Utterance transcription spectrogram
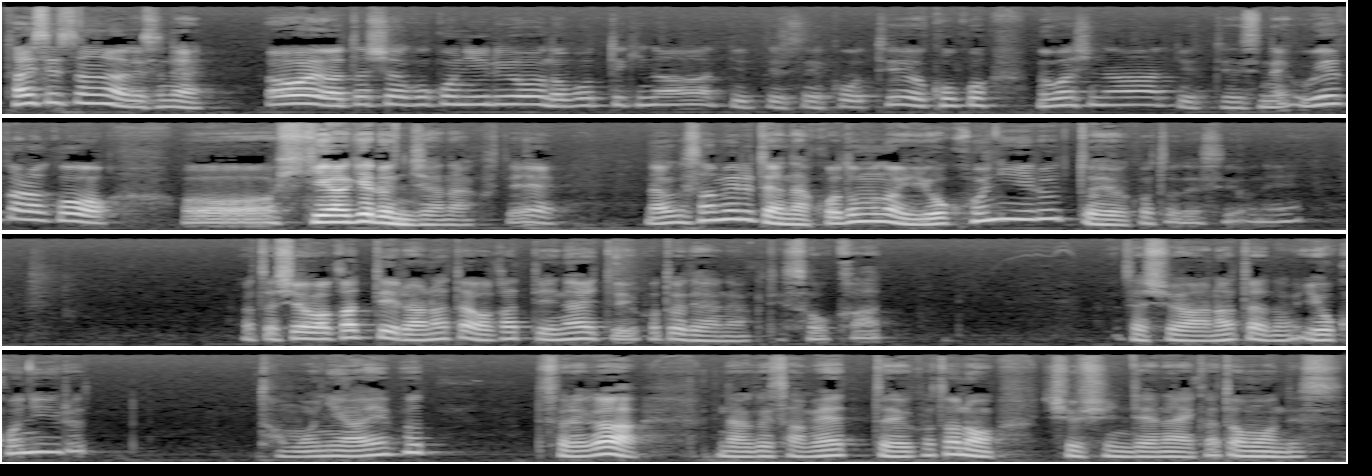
大切なのはですね、おい、私はここにいるよ、登ってきなって言ってですね、こう手をここ伸ばしなって言ってですね、上からこう、引き上げるんじゃなくて、慰めるというのは子供の横にいるということですよね。私は分かっている、あなたは分かっていないということではなくて、そうか。私はあなたの横にいる。共に歩む。それが慰めということの中心ではないかと思うんです。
